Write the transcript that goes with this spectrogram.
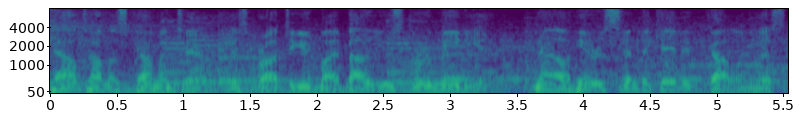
Cal Thomas Commentary is brought to you by Values Through Media. Now, here's syndicated columnist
